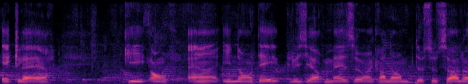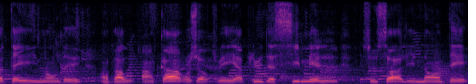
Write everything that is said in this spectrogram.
éclairs, qui ont euh, inondé plusieurs maisons. Un grand nombre de sous-sols ont été inondés. On parle encore aujourd'hui à plus de 6 000 sous-sols inondés,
